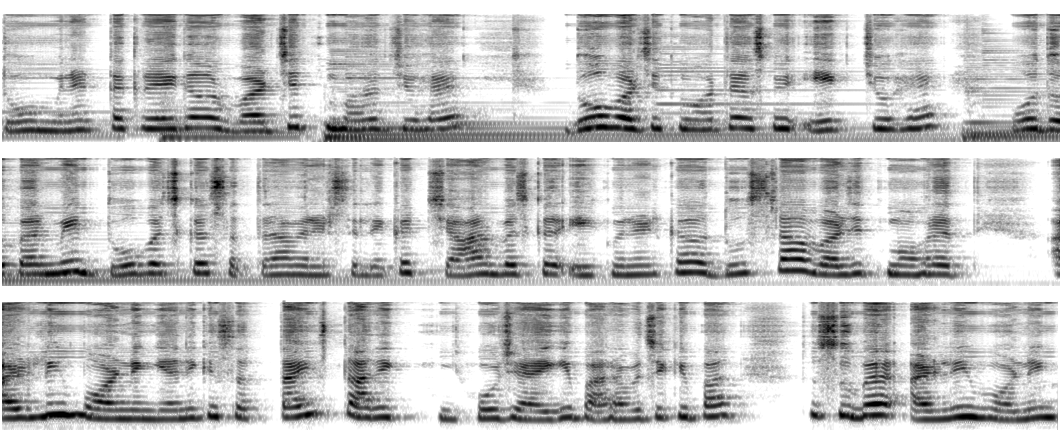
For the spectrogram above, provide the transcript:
दो मिनट तक रहेगा। और वर्जित मुहूर्त जो है दो वर्जित मुहूर्त है, उसमें एक जो है, वो दोपहर में दो बजकर सत्रह मिनट से लेकर चार बजकर एक मिनट का और दूसरा वर्जित मुहूर्त अर्ली मॉर्निंग, यानी कि सत्ताईस तारीख हो जाएगी बारह बजे के बाद तो सुबह अर्ली मॉर्निंग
